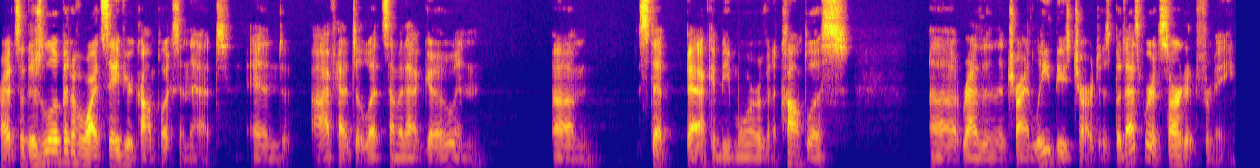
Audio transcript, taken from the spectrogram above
Right? So there's a little bit of a white savior complex in that. And I've had to let some of that go and um, step back and be more of an accomplice uh, rather than try and lead these charges. But that's where it started for me.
